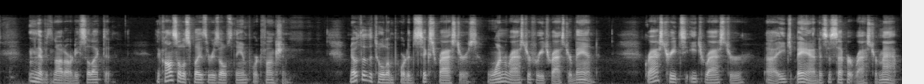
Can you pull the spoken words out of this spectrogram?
if it's not already selected. The console displays the results of the import function. Note that the tool imported six rasters, one raster for each raster band. GRASS treats each raster, uh, each band as a separate raster map.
